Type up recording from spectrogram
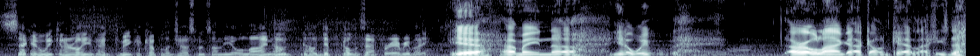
second week in a row you've had to make a couple adjustments on the O line. How how difficult is that for everybody? Yeah, I mean, uh, you know, we our old line guy, I call him Cadillac. He's done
